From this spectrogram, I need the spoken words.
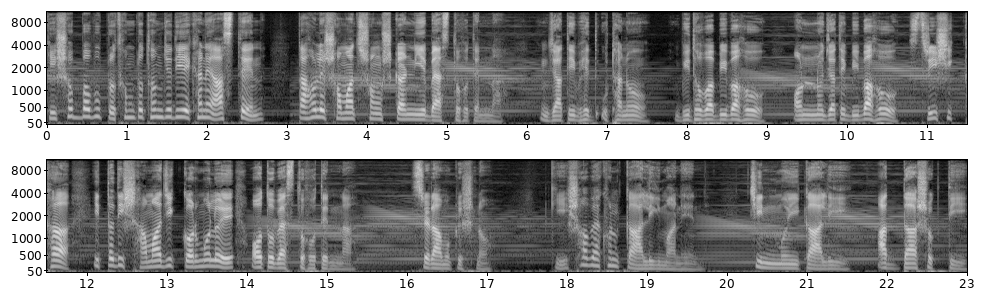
কেশববাবু প্রথম প্রথম যদি এখানে আসতেন তাহলে সমাজ সংস্কার নিয়ে ব্যস্ত হতেন না। জাতিভেদ উঠানো, বিধবা বিবাহ, অন্য জাতি বিবাহ, স্ত্রী শিক্ষা ইত্যাদি সামাজিক কর্মলয়ে অত ব্যস্ত হতেন না। শ্রীরামকৃষ্ণ কেশব এখন কালী মানেন? চিন্ময়ী কালী, আদ্যাশক্তি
